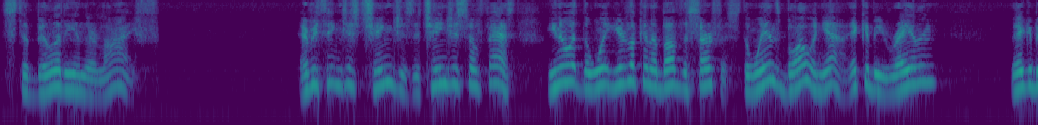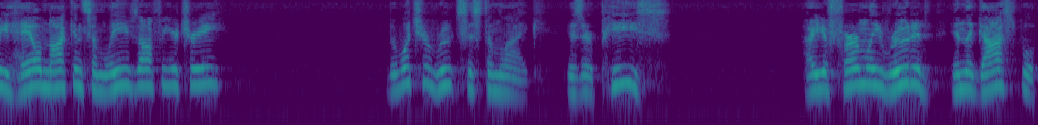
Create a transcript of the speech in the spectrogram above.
stability in their life. Everything just changes. It changes so fast. You know what? The wind, you're looking above the surface. The wind's blowing. Yeah, it could be raining. There could be hail knocking some leaves off of your tree. But what's your root system like? Is there peace? Are you firmly rooted in the gospel,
